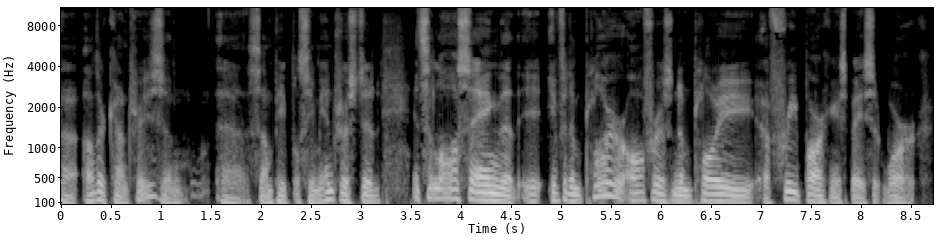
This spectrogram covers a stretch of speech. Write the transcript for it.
uh, other countries, and uh, some people seem interested. It's a law saying that if an employer offers an employee a free parking space at work,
